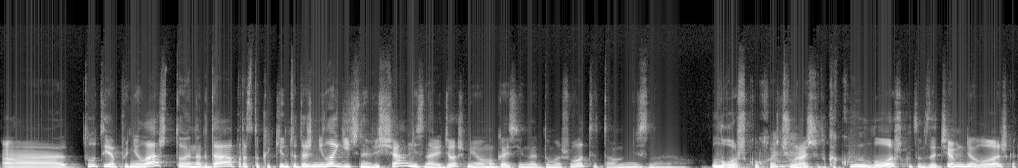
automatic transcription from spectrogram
А тут я поняла, что иногда просто каким-то даже нелогичным вещам, не знаю, идешь мимо магазина и думаешь, вот и там, не знаю, ложку хочу. Mm-hmm. Раньше, какую ложку, там, зачем мне ложка?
